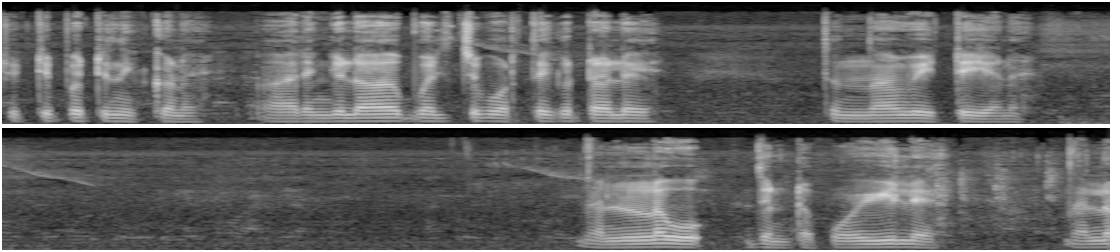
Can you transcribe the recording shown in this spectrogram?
ചുറ്റിപ്പറ്റി നിൽക്കണേ ആരെങ്കിലും ആ വലിച്ച് പുറത്തേക്ക് ഇട്ടാലേ തിന്നാൻ വെയിറ്റ് ചെയ്യണേ. നല്ല ഇതുണ്ടോ? പുഴയില്ലേ? നല്ല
